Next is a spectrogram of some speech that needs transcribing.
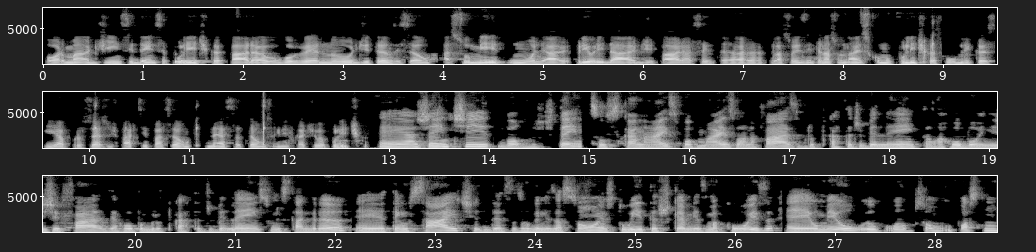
forma de incidência política para o governo de transição assumir um olhar prioridade para as, relações internacionais como políticas públicas e a processo de participação nessa tão significativa narrativa política? É, a gente, bom, a gente tem os canais formais lá na fase, Grupo Carta de Belém, então arroba ONG Fase, arroba Grupo Carta de Belém, isso no Instagram, é, tem o site dessas organizações, Twitter, acho que é a mesma coisa. É, o meu, eu, eu só posso, não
